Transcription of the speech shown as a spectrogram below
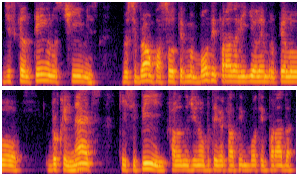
de escanteio nos times. Bruce Brown passou, teve uma boa temporada ali, eu lembro pelo Brooklyn Nets, KCP, falando de novo, teve aquela boa temporada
